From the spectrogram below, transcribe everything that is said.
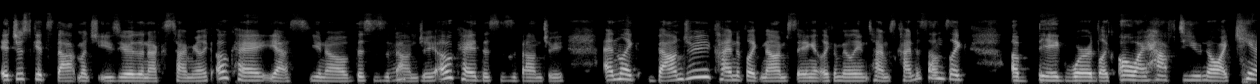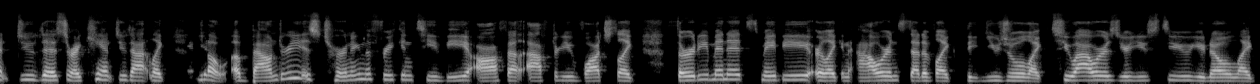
it just gets that much easier the next time. You're like, okay, yes, you know, this is the boundary. Okay, this is the boundary. And like boundary kind of like now I'm saying it like a million times, kind of sounds like a big word, like, oh, I have to, you know, I can't do this or I can't do that. Like, yo, a boundary is turning the freaking TV off after you've watched like 30 minutes maybe or like like an hour instead of like the usual like two hours you're used to, you know, like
